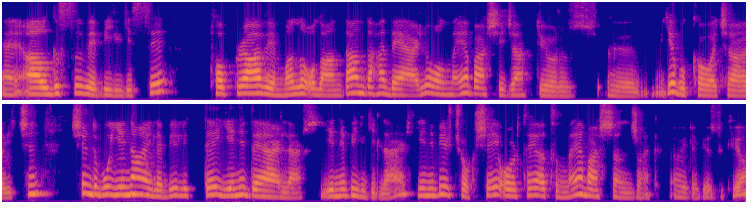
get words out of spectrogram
Yani algısı ve bilgisi toprağı ve malı olandan daha değerli olmaya başlayacak diyoruz e, ya bu kova çağı için. Şimdi bu yeni ayla birlikte yeni değerler, yeni bilgiler, yeni birçok şey ortaya atılmaya başlanacak öyle gözüküyor.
